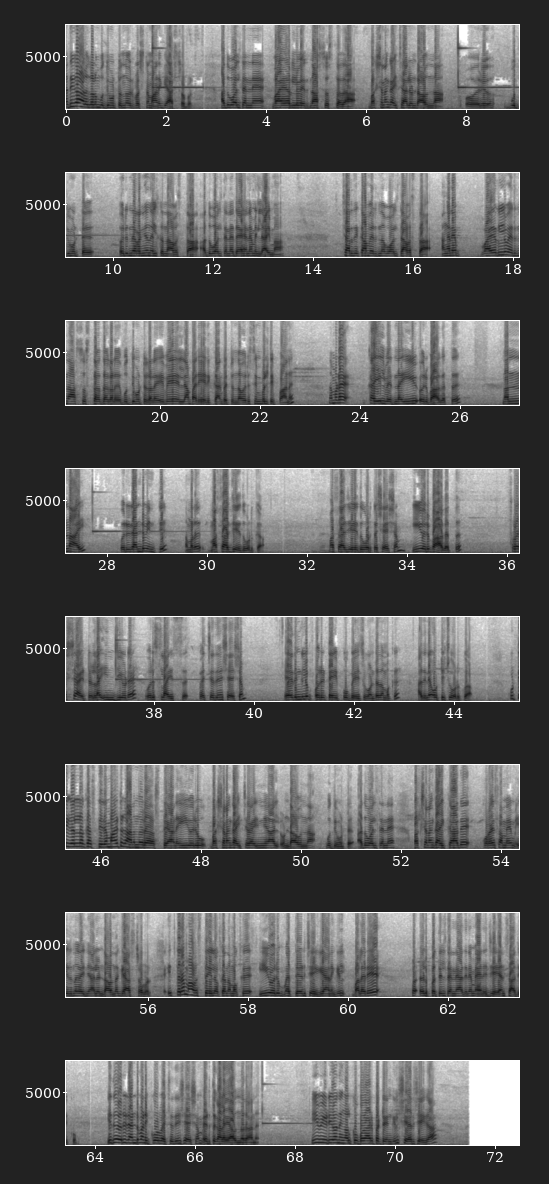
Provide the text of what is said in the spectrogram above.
അധിക ആളുകളും ബുദ്ധിമുട്ടുന്ന ഒരു പ്രശ്നമാണ് ഗ്യാസ് ട്രബിൾ. അതുപോലെ തന്നെ വയറിൽ വരുന്ന അസ്വസ്ഥത ഭക്ഷണം കഴിച്ചാലുണ്ടാവുന്ന ഒരു ബുദ്ധിമുട്ട് ഒരു നിറഞ്ഞു നിൽക്കുന്ന അവസ്ഥ അതുപോലെ തന്നെ ദഹനമില്ലായ്മ ഛർദ്ദിക്കാൻ വരുന്ന പോലത്തെ അവസ്ഥ അങ്ങനെ വയറിൽ വരുന്ന അസ്വസ്ഥതകൾ ബുദ്ധിമുട്ടുകൾ ഇവയെല്ലാം പരിഹരിക്കാൻ പറ്റുന്ന ഒരു സിമ്പിൾ ടിപ്പാണ് നമ്മുടെ കയ്യിൽ വരുന്ന ഈ ഒരു ഭാഗത്ത് നന്നായി ഒരു രണ്ട് മിനിറ്റ് നമ്മൾ മസാജ് ചെയ്ത് കൊടുക്കുക. മസാജ് ചെയ്ത് കൊടുത്ത ശേഷം ഈ ഒരു ഭാഗത്ത് ഫ്രഷ് ആയിട്ടുള്ള ഇഞ്ചിയുടെ ഒരു സ്ലൈസ് വെച്ചതിന് ശേഷം ഏതെങ്കിലും ഒരു ടേപ്പ് ഉപയോഗിച്ചുകൊണ്ട് നമുക്ക് അതിനെ ഒട്ടിച്ചു കൊടുക്കുക. കുട്ടികളിലൊക്കെ സ്ഥിരമായിട്ട് കാണുന്ന ഒരു അവസ്ഥയാണ് ഈ ഒരു ഭക്ഷണം കഴിച്ചു കഴിഞ്ഞാൽ ഉണ്ടാവുന്ന ബുദ്ധിമുട്ട്. അതുപോലെ തന്നെ ഭക്ഷണം കഴിക്കാതെ കുറേ സമയം ഇരുന്ന് കഴിഞ്ഞാൽ ഉണ്ടാവുന്ന ഗ്യാസ് ട്രബിൾ. ഇത്തരം അവസ്ഥയിലൊക്കെ നമുക്ക് ഈ ഒരു മെത്തേഡ് ചെയ്യുകയാണെങ്കിൽ വളരെ എളുപ്പത്തിൽ തന്നെ അതിനെ മാനേജ് ചെയ്യാൻ സാധിക്കും. ഇത് ഒരു രണ്ട് മണിക്കൂർ വെച്ചതിന് ശേഷം എടുത്തു കളയാവുന്നതാണ്. ഈ വീഡിയോ നിങ്ങൾക്ക് ഉപകാരപ്പെട്ടുവെങ്കിൽ ഷെയർ ചെയ്യുക.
